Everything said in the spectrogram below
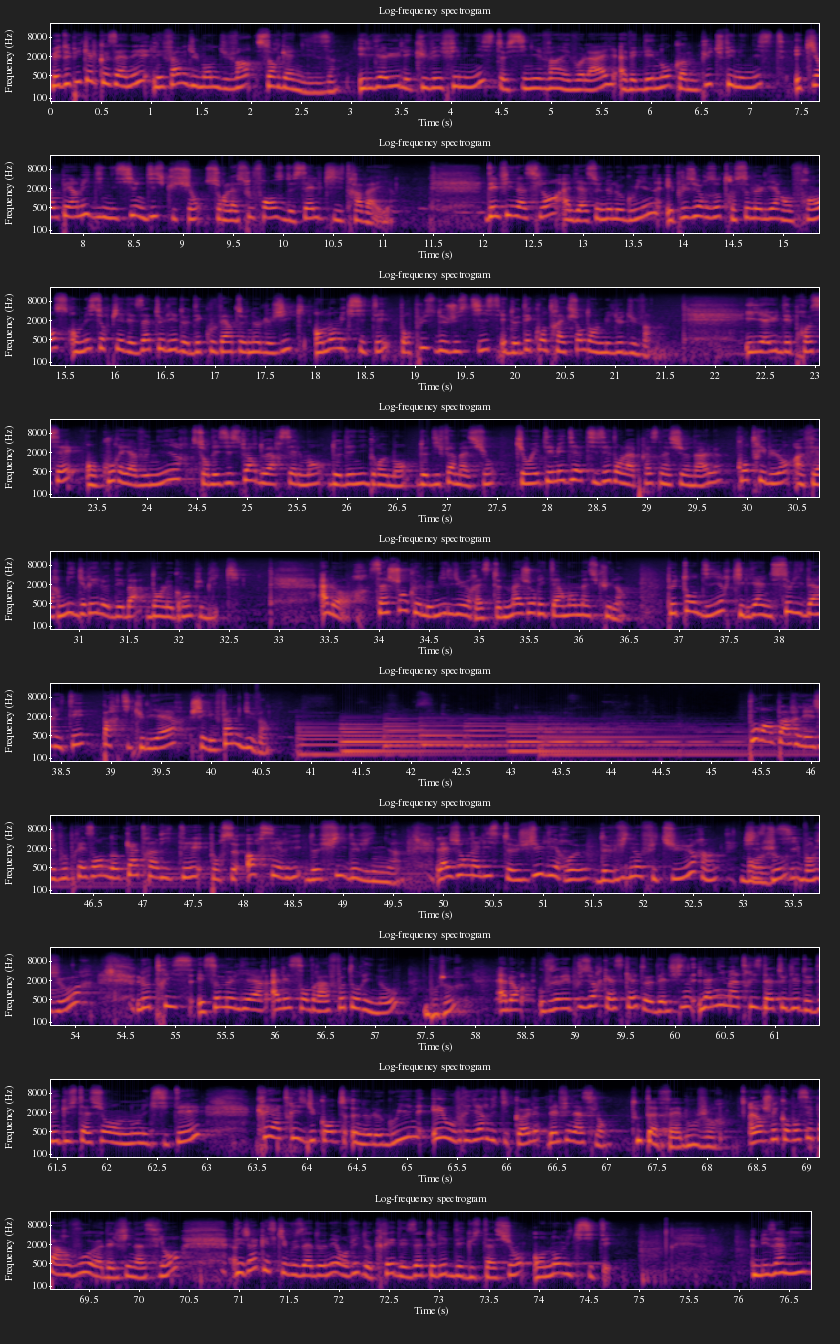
Mais depuis quelques années, les femmes du monde du vin s'organisent. Il y a eu les cuvées féministes signées vin et volaille avec des noms comme pute féministe et qui ont permis d'initier une discussion sur la souffrance de celles qui y travaillent. Delphine Aslan, alias Enologuine, et plusieurs autres sommelières en France ont mis sur pied des ateliers de découverte œnologique en non-mixité pour plus de justice et de décontraction dans le milieu du vin. Il y a eu des procès en cours et à venir sur des histoires de harcèlement, de dénigrement, de diffamation qui ont été médiatisées dans la presse nationale, contribuant à faire migrer le débat dans le grand public. Alors, sachant que le milieu reste majoritairement masculin, peut-on dire qu'il y a une solidarité particulière chez les femmes du vin? En parler, je vous présente nos quatre invités pour ce hors-série de Filles de Vigne. La journaliste Julie Reux de Vino Futur. Bonjour. Ici, bonjour. L'autrice et sommelière Alessandra Fotorino. Bonjour. Alors, vous avez plusieurs casquettes, Delphine. L'animatrice d'ateliers de dégustation en non-mixité, créatrice du compte Enologuine et ouvrière viticole, Delphine Aslan. Tout à fait, bonjour. Alors, je vais commencer par vous, euh, Delphine Aslan. Déjà, qu'est-ce qui vous a donné envie de créer des ateliers de dégustation en non-mixité? Mes amis,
